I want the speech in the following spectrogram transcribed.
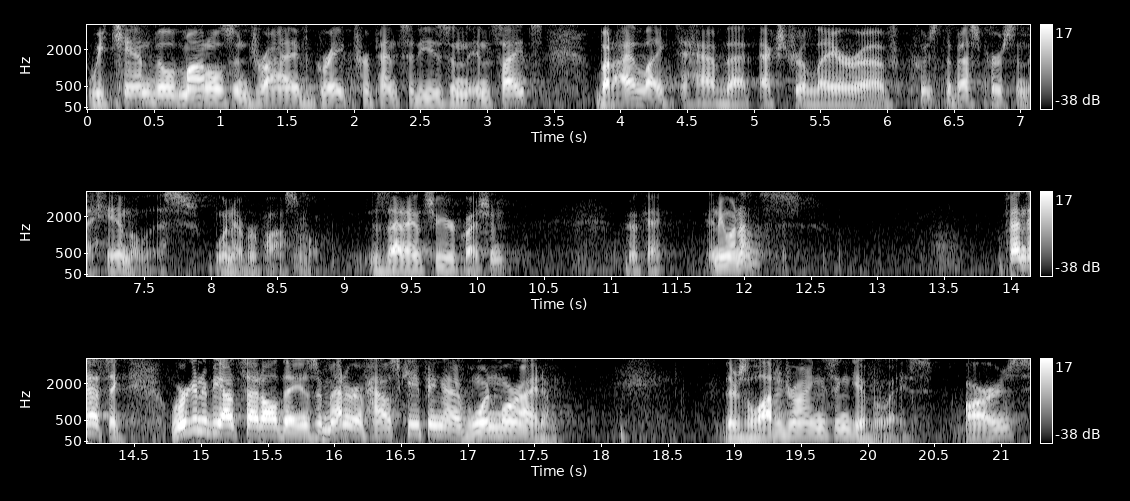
We can build models and drive great propensities and insights, but I like to have that extra layer of who's the best person to handle this whenever possible. Does that answer your question? Okay. Anyone else? Fantastic. We're going to be outside all day. As a matter of housekeeping, I have one more item. There's a lot of drawings and giveaways. Ours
